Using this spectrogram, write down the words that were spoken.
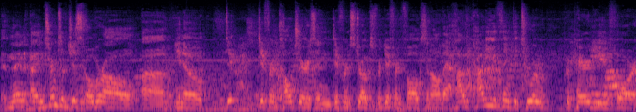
and then uh, in terms of just overall, uh, you know, di- different cultures and different strokes for different folks and all that. How how do you think the tour prepared you for?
